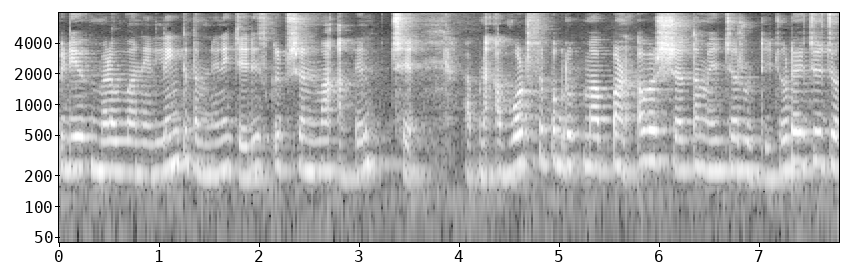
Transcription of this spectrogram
પીડીએફ મેળવવાની લિંક તમને નીચે ડિસ્ક્રિપ્શનમાં આપેલ છે. આપણા આ વોટ્સઅપ ગ્રુપમાં પણ અવશ્ય તમે જરૂરથી જોડાઈ જજો,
